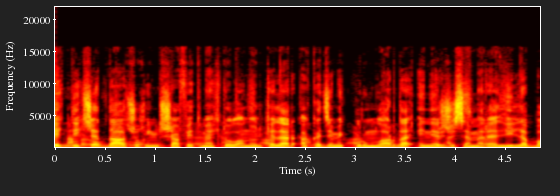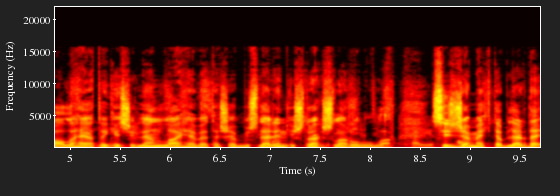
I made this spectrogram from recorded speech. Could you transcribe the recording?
Getdikcə daha çox inkişaf etməkdə olan ölkələr akademik qurumlarda enerji səmərəliliyi ilə bağlı həyata keçirilən layihə və təşəbbüslərin iştirakçıları olurlar. Sizcə məktəblərdə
